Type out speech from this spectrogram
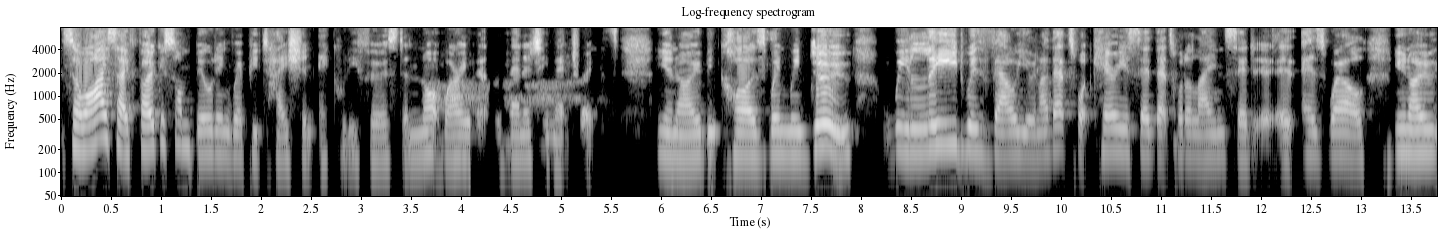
So I say focus on building reputation equity first and not worry about the vanity metrics, you know, because when we do, we lead with value. And that's what Kerry said. That's what Elaine said as well. You know,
